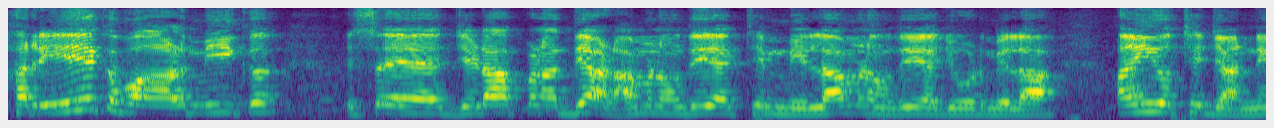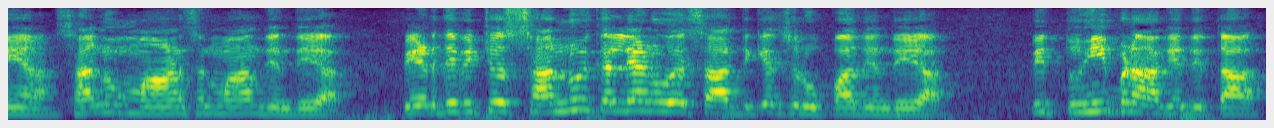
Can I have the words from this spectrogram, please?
ਹਰੇਕ ਵਾਲਮੀਕ ਇਸ, ਜਿਹੜਾ ਆਪਣਾ ਦਿਹਾੜਾ ਮਨਾਉਂਦੇ ਆ ਇੱਥੇ ਮੇਲਾ ਮਨਾਉਂਦੇ ਆ ਜੋੜ ਮੇਲਾ ਅਸੀਂ ਉੱਥੇ ਜਾਂਦੇ ਆ ਸਾਨੂੰ ਮਾਣ ਸਨਮਾਨ ਦਿੰਦੇ ਆ। ਪਿੰਡ ਦੇ ਵਿੱਚੋਂ ਸਾਨੂੰ ਇਕੱਲਿਆਂ ਨੂੰ ਇਹ ਸੱਦ ਕੇ ਸਰੂਪਾ ਦਿੰਦੇ ਆ ਵੀ ਤੁਸੀਂ ਬਣਾ ਕੇ ਦਿੱਤਾ।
